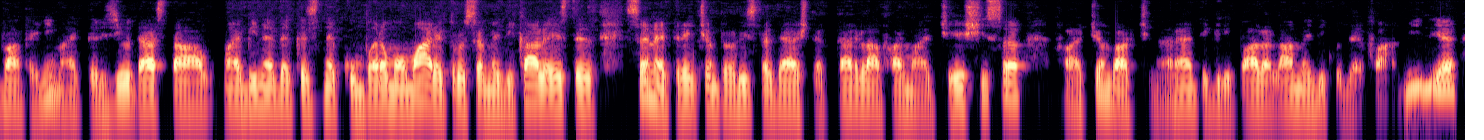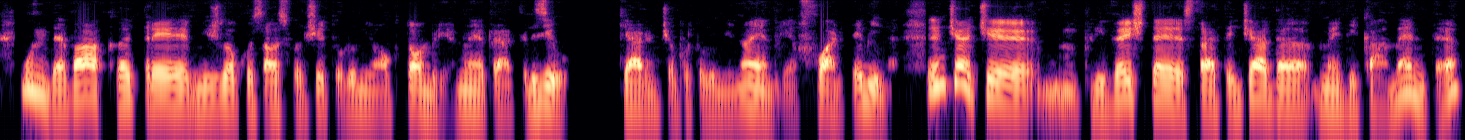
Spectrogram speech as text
va veni mai târziu, de asta mai bine decât să ne cumpărăm o mare trusă medicală este să ne trecem pe o listă de așteptare la farmacie și să facem vaccinarea antigripală la medicul de familie undeva către mijlocul sau sfârșitul lunii octombrie. Nu e prea târziu chiar începutul lunii noiembrie, foarte bine. În ceea ce privește strategia de medicamente,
